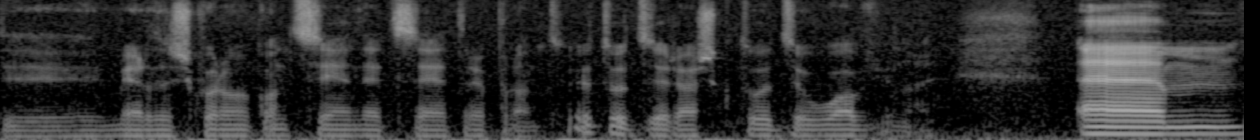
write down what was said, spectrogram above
de merdas que foram acontecendo, etc. Pronto, eu estou a dizer, acho que estou a dizer o óbvio, não é? Ahm,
